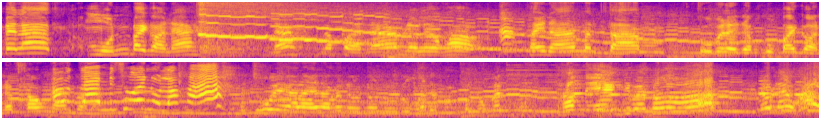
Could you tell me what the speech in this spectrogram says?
เบลล่าเบลล่าหมุนไปก่อนนะนะแล้วเปิดน้ำเร็วๆเข้าให้น้ำมันตามครูไปเลยเดี๋ยวครูไปก่อนนะเข้าห้องเอาน้ำอาก่จาอรนย์ไม่ช่วยหนูแล้วคะ มันช่วยอะไรล่ะหนูหนูหนูหนูก็หนูก็ทำเองที่มาโทษเร็วๆเข้า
